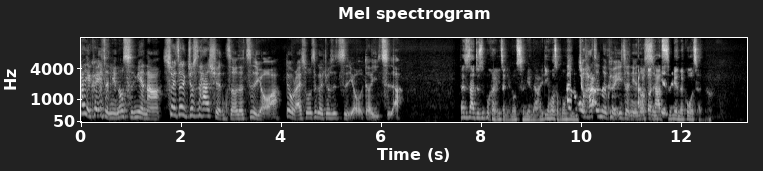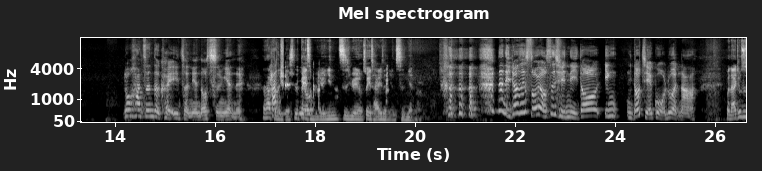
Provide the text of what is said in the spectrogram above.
他也可以一整年都吃面啊，所以这就是他选择的自由啊。对我来说，这个就是自由的意志啊。但是他就是不可能一整年都吃面的啊，一定会什么东西。如果他真的可以一整年都吃面，他吃面的过程啊。如果他真的可以一整年都吃面呢？那他可能也是被什么原因制约了，所以才一整年吃面了。那你就是所有事情你都因你都结果论啊？本来就是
